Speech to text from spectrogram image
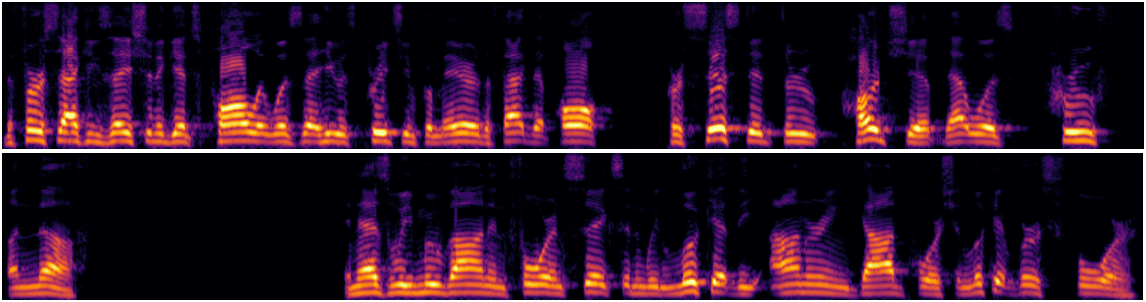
The first accusation against Paul it was that he was preaching from error. The fact that Paul persisted through hardship, that was proof enough. And as we move on in 4 and 6 and we look at the honoring God portion, look at verse 4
